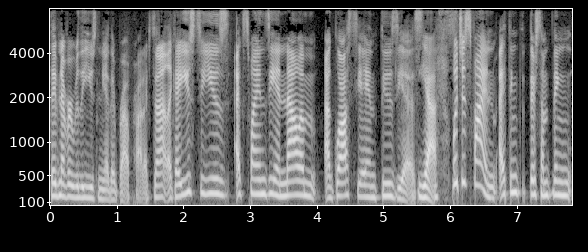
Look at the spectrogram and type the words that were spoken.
They've never really used any other brow not like I used to use X, Y, and Z, and now I'm a Glossier enthusiast. Yes. Which is fine. I think that there's something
